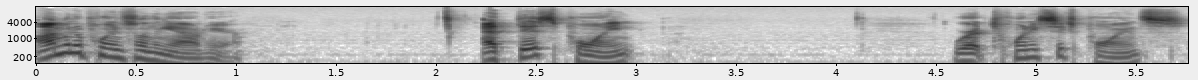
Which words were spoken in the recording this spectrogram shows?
I'm going to point something out here. At this point, we're at 26 points.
